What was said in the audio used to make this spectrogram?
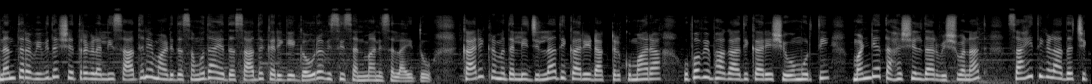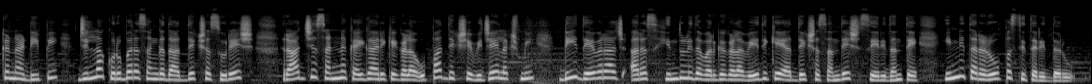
ನಂತರ ವಿವಿಧ ಕ್ಷೇತ್ರಗಳಲ್ಲಿ ಸಾಧನೆ ಮಾಡಿದ ಸಮುದಾಯದ ಸಾಧಕರಿಗೆ ಗೌರವಿಸಿ ಸನ್ಮಾನಿಸಲಾಯಿತು. ಕಾರ್ಯಕ್ರಮದಲ್ಲಿ ಜಿಲ್ಲಾಧಿಕಾರಿ ಡಾಕ್ಟರ್ ಕುಮಾರ, ಉಪವಿಭಾಗಾಧಿಕಾರಿ ಶಿವಮೂರ್ತಿ, ಮಂಡ್ಯ ತಹಶೀಲ್ದಾರ್ ವಿಶ್ವನಾಥ್, ಸಾಹಿತಿಗಳಾದ ಚಿಕ್ಕಣ್ಣ ಡಿಪಿ, ಜಿಲ್ಲಾ ಕುರುಬರ ಸಂಘದ ಅಧ್ಯಕ್ಷ ಸುರೇಶ್, ರಾಜ್ಯ ಸಣ್ಣ ಕೈಗಾರಿಕೆಗಳ ಉಪಾಧ್ಯಕ್ಷೆ ವಿಜಯಲಕ್ಷ್ಮಿ, ಡಿ ದೇವರಾಜ್ ಅರಸ್ ಹಿಂದುಳಿದ ವರ್ಗಗಳ ವೇದಿಕೆಯ ಅಧ್ಯಕ್ಷ ಸಂದೇಶ್ ಸೇರಿದಂತೆ ಇನ್ನಿತರರು ಉಪಸ್ಥಿತರಿದ್ದರು.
